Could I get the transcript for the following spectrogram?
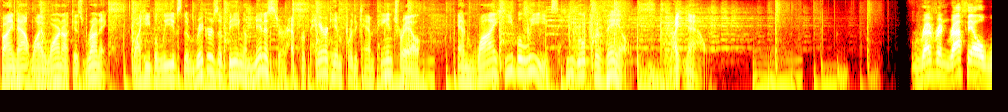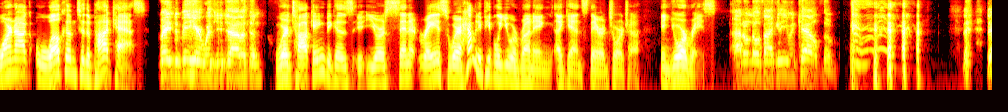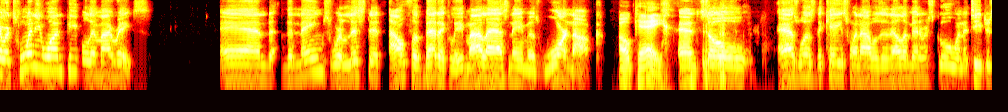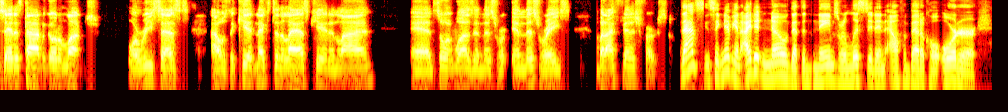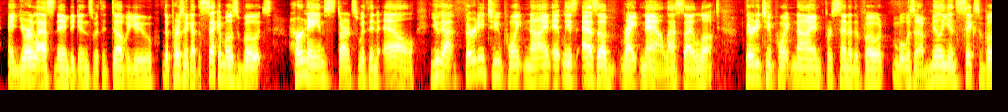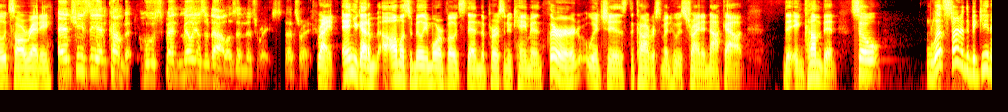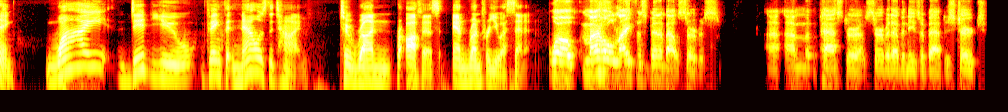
Find out why Warnock is running, why he believes the rigors of being a minister have prepared him for the campaign trail, and why he believes he will prevail right now. Reverend Raphael Warnock, welcome to the podcast. Great to be here with you, Jonathan. We're talking because your Senate race, where how many people you were running against there in Georgia in your race? I don't know if I can even count them. there were 21 people in my race, and the names were listed alphabetically. My last name is Warnock. Okay. and so, as was the case when I was in elementary school, when the teacher said it's time to go to lunch or recess, I was the kid next to the last kid in line, and so it was in this in this race but I finished first. That's significant. I didn't know that the names were listed in alphabetical order, and your last name begins with a W. The person who got the second most votes, her name starts with an L. You got 32.9, at least as of right now, last I looked. 32.9% of the vote. What was it, a million six votes already? And she's the incumbent who spent millions of dollars in this race. That's right. Right. And you got a, almost a million more votes than the person who came in third, which is the congressman who is trying to knock out the incumbent. So let's start at the beginning. Why did you think that now is the time to run for office and run for U.S. Senate? Well, my whole life has been about service. I, am a pastor. I serve at Ebenezer Baptist Church,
